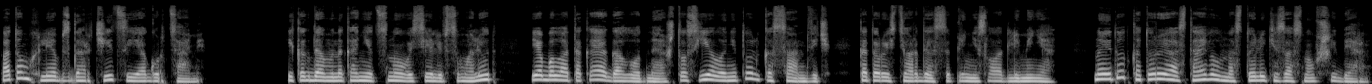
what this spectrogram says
потом хлеб с горчицей и огурцами. И когда мы, наконец, снова сели в самолет, я была такая голодная, что съела не только сандвич, который стюардесса принесла для меня, но и тот, который оставил на столике заснувший Берн.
